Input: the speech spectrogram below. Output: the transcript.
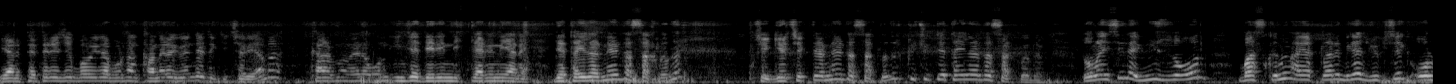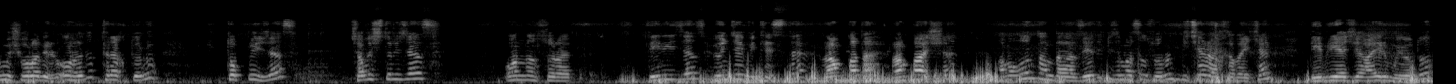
yani PPRC boyuyla buradan kamera gönderdik içeriye ama kamera onun ince derinliklerini yani detaylar nerede saklıdır? Şey, gerçekler nerede saklıdır? Küçük detaylarda saklıdır. Dolayısıyla %10 baskının ayakları biraz yüksek olmuş olabilir. Onu da traktörü toplayacağız, çalıştıracağız. Ondan sonra deneyeceğiz. Önce viteste, rampada, rampa aşağı. Ama ondan daha ziyade bizim asıl sorun biçer arkadayken debriyajı ayırmıyordu.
